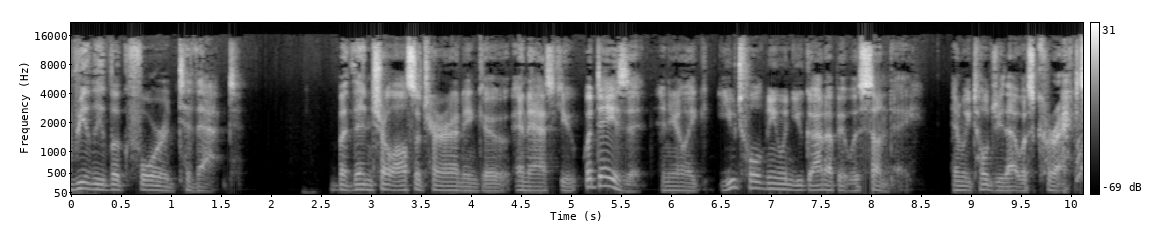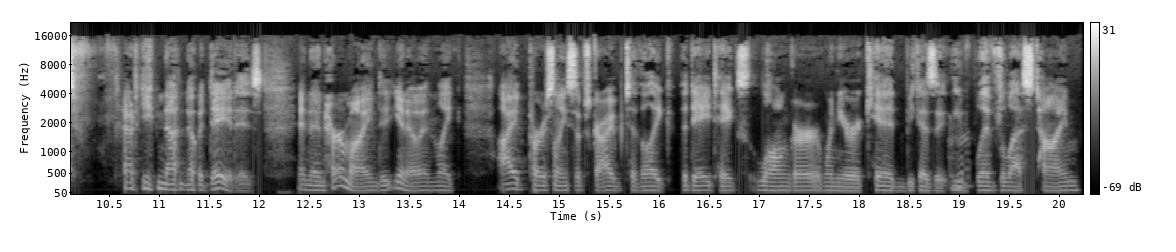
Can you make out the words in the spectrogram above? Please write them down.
really look forward to that. But then she'll also turn around and go and ask you, what day is it? And you're like, you told me when you got up it was Sunday. And we told you that was correct. How do you not know what day it is? And in her mind, you know, and like I personally subscribe to the like the day takes longer when you're a kid because it, you've mm-hmm. lived less time.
